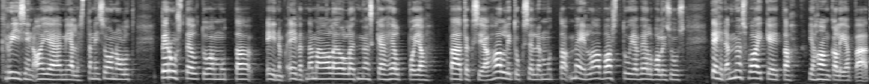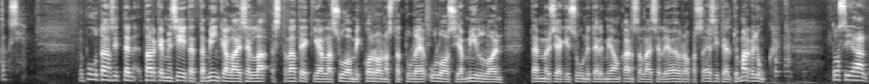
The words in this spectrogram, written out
kriisin ajan ja mielestäni se on ollut perusteltua, mutta eivät nämä ole olleet myöskään helppoja päätöksiä hallitukselle, mutta meillä on vastuu ja velvollisuus tehdä myös vaikeita ja hankalia päätöksiä. No puhutaan sitten tarkemmin siitä, että minkälaisella strategialla Suomi koronasta tulee ulos ja milloin. Tämmöisiäkin suunnitelmia on kansalaisille jo Euroopassa esitelty. Marko Junkkari. Tosiaan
